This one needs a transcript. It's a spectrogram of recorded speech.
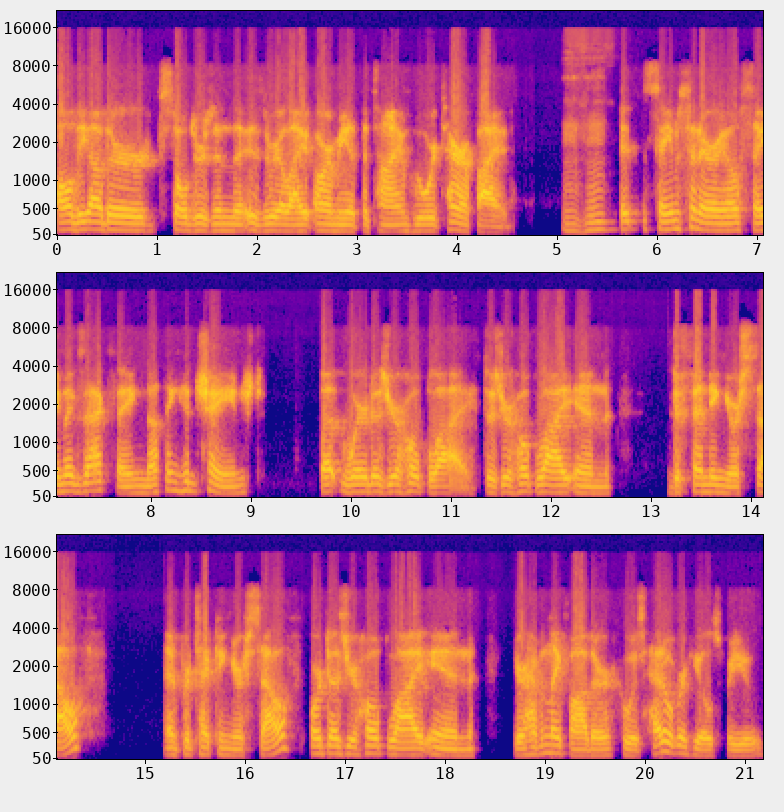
all the other soldiers in the Israelite army at the time who were terrified Mm-hmm. It, same scenario, same exact thing. Nothing had changed. But where does your hope lie? Does your hope lie in defending yourself and protecting yourself? Or does your hope lie in your Heavenly Father who is head over heels for you,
